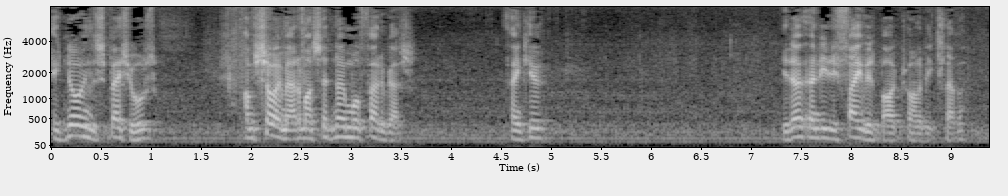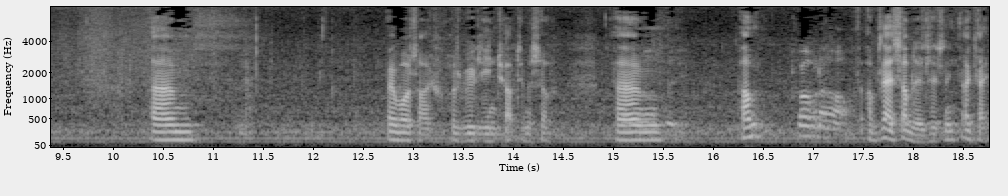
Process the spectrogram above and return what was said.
Ignoring the specials, I'm sorry, madam, I said no more photographs. Thank you. You don't earn any favours by trying to be clever. Um, where was I? I was rudely interrupting myself. Um, pardon? 12 and a half. I'm glad somebody's listening. Okay,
